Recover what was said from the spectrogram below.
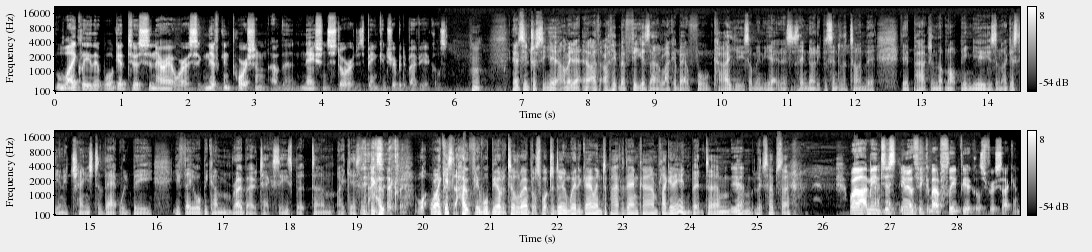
likely that we'll get to a scenario where a significant portion of the nation's storage is being contributed by vehicles. Hmm. It's interesting. Yeah, I mean, I, I, think the figures are like about for car use. I mean, yeah, as I say, ninety percent of the time they're they're parked and not, not being used. And I guess the only change to that would be if they all become robo taxis. But um, I guess exactly. Hope, well, I guess that hopefully we'll be able to tell the robots what to do and where to go and to park the damn car and plug it in. But um, yeah. Um, let's hope so. Well, I mean, just you know, think about fleet vehicles for a second.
